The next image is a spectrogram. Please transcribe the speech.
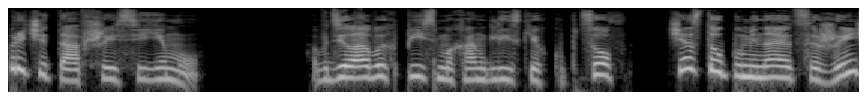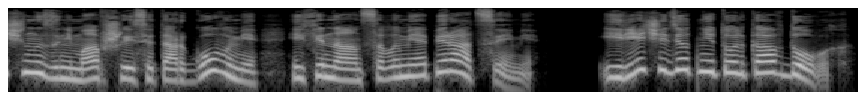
причитавшиеся ему. В деловых письмах английских купцов часто упоминаются женщины, занимавшиеся торговыми и финансовыми операциями. И речь идет не только о вдовах.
